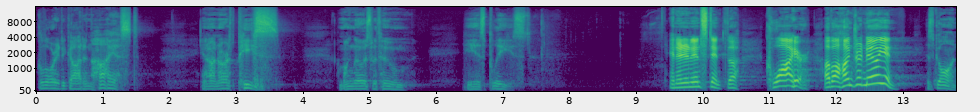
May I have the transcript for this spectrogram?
Glory to God in the highest, and on earth peace among those with whom he is pleased. And in an instant, the choir of a hundred million is gone.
